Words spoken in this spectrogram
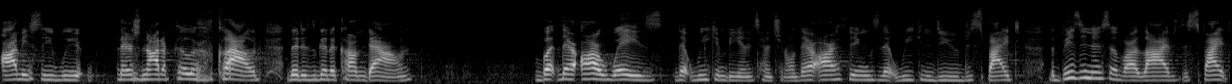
obviously we there's not a pillar of cloud that is going to come down but there are ways that we can be intentional. There are things that we can do despite the busyness of our lives, despite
